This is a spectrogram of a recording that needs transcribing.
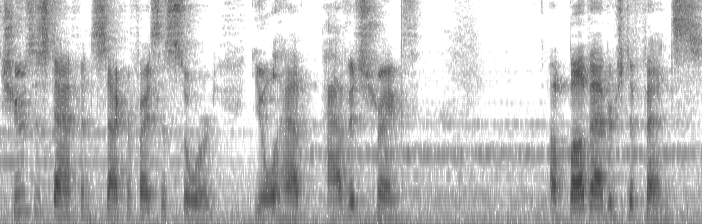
choose a staff and sacrifice a sword, you will have average strength, above average defense,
